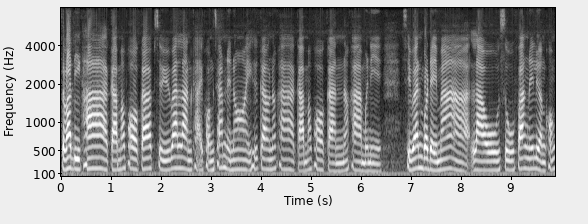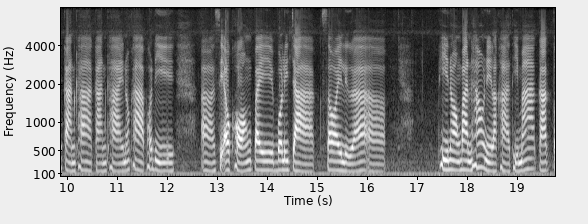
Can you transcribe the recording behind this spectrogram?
สวัสดีค่ะกลับมาพอกับสวิวันร้านขายของช่ำน้อยๆคือเก่าเนาะค่ะกลับมาพอกันเนาะค่ะมื้อนี้สิวันบ่ได้มาเราสู่ฟังในเรื่องของการค้าการขายเนาะค่ะพอดีอ่าสิเอาของไปบริจาคซอยเหลืออพี่น้องบ้านเฮานี่ล่ะค่ะที่มากักโต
